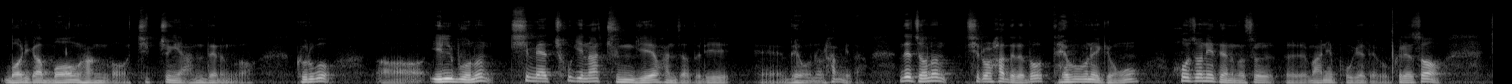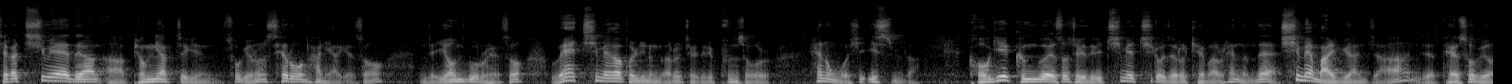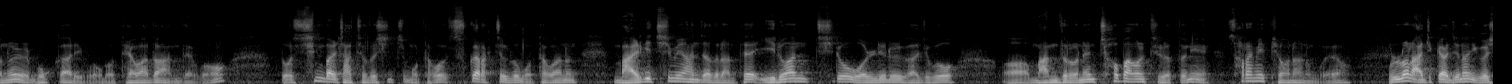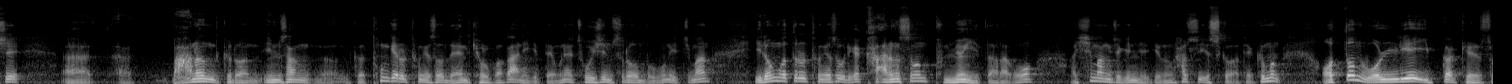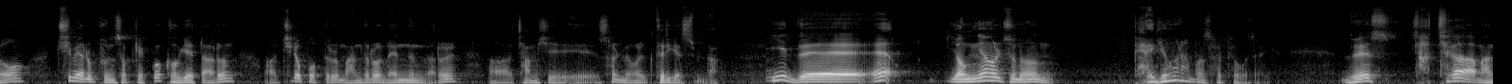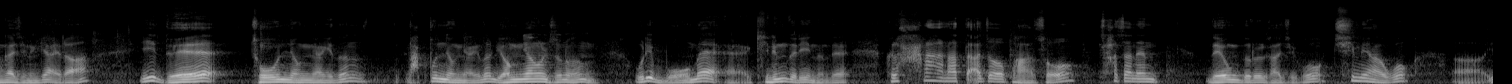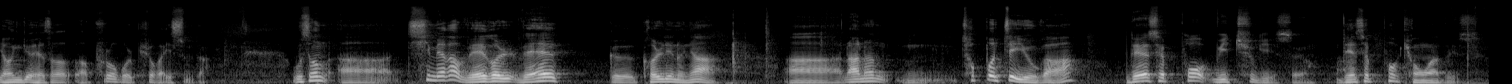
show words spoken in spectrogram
머리가 멍한 거, 집중이 안 되는 거, 그리고 어, 일부는 치매 초기나 중기의 환자들이 내원을 합니다. 근데 저는 치료를 하더라도 대부분의 경우 호전이 되는 것을 많이 보게 되고 그래서 제가 치매에 대한 아, 병리학적인 소견을 새로운 한의학에서 이제 연구를 해서 왜 치매가 걸리는가를 저희들이 분석을 해놓은 것이 있습니다. 거기에 근거해서 저희들이 치매 치료제를 개발을 했는데 치매 말기 환자 이제 대소변을 못 가리고 뭐 대화도 안 되고 또 신발 자체도 신지 못하고 숟가락질도 못하고 하는 말기 치매 환자들한테 이러한 치료 원리를 가지고 어, 만들어낸 처방을 드렸더니 사람이 변하는 거예요. 물론 아직까지는 이것이 어, 어, 많은 그런 임상 어, 그 통계를 통해서 낸 결과가 아니기 때문에 조심스러운 부분이 있지만 이런 것들을 통해서 우리가 가능성은 분명히 있다라고 희망적인 얘기는 할 수 있을 것 같아요. 그러면 어떤 원리에 입각해서 치매를 분석했고 거기에 따른 어, 치료법들을 만들어냈는가를 어, 잠시 설명을 드리겠습니다. 이 뇌에 영향을 주는 배경을 한번 살펴보자. 뇌 자체가 망가지는 게 아니라 이 뇌에 좋은 영향이든 나쁜 영향이든 영향을 주는 우리 몸의 기능들이 있는데 그걸 하나하나 따져봐서 찾아낸 내용들을 가지고 치매하고 어, 연결해서 풀어볼 필요가 있습니다. 우선 아, 치매가 왜 걸 왜 그 걸리느냐 아, 라는 음, 첫 번째 이유가 뇌세포 위축이 있어요. 뇌세포 경화도 있어요.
